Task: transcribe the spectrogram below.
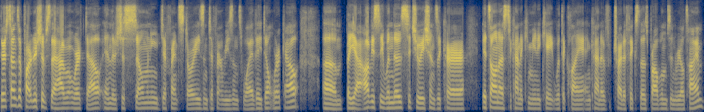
there's tons of partnerships that haven't worked out and there's just so many different stories and different reasons why they don't work out um, but yeah, obviously, when those situations occur, it's on us to kind of communicate with the client and kind of try to fix those problems in real time,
